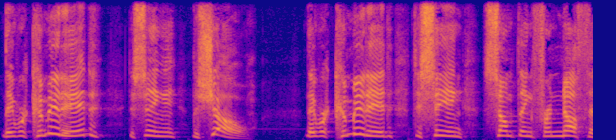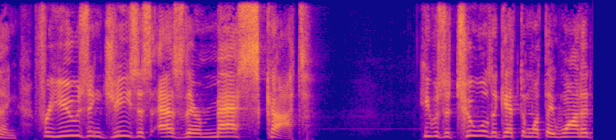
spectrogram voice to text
They were committed to seeing the show. They were committed to seeing something for nothing, for using Jesus as their mascot. He was a tool to get them what they wanted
